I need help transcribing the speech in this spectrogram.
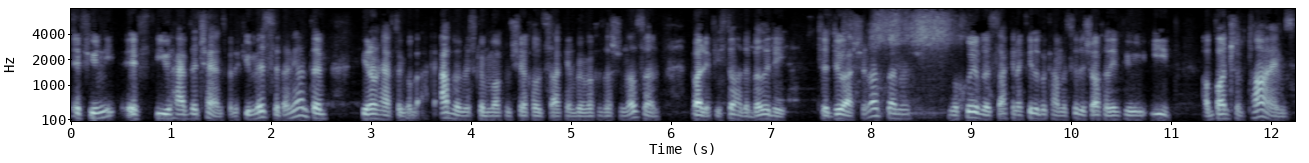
if you need, if you have the chance. But if you miss it on Yantav, you don't have to go back. But if you still have the ability to do Asher if you eat a bunch of times,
